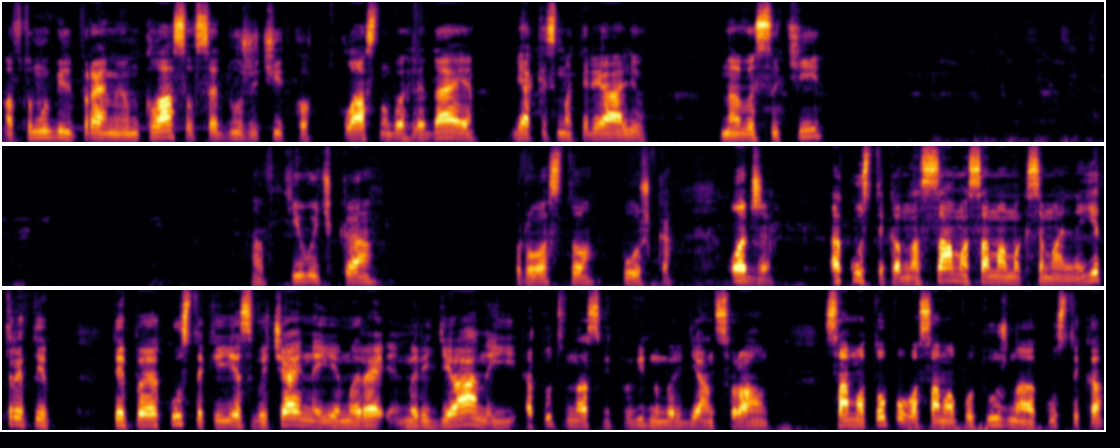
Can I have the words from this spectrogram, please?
Автомобіль преміум класу, все дуже чітко, класно виглядає. Якість матеріалів на висоті. Автівочка просто пушка. Отже, акустика в нас сама-сама максимальна. Є три тип, типи акустики: є звичайна, є меридіан, і, а тут в нас відповідно меридіан Surround. Сама топова, сама потужна акустика,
